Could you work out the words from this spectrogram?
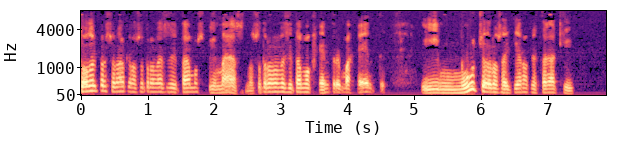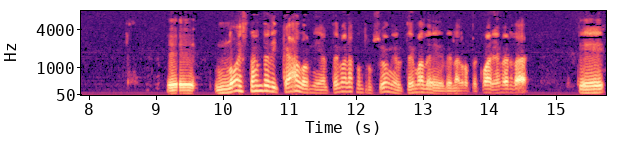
todo el personal que nosotros necesitamos y más. Nosotros no necesitamos que entre más gente. Y muchos de los haitianos que están aquí eh, no están dedicados ni al tema de la construcción ni al tema de, la agropecuaria. Es verdad que,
